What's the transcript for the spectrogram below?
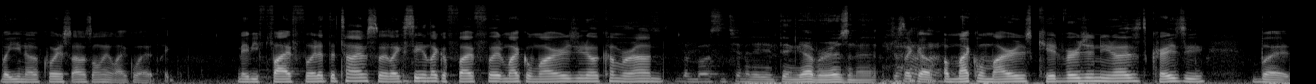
but you know, of course, I was only like what, like maybe five foot at the time. So like seeing like a five foot Michael Myers, you know, come around, The most intimidating thing ever, isn't it? just like a, a Michael Myers kid version, you know, it's crazy. But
